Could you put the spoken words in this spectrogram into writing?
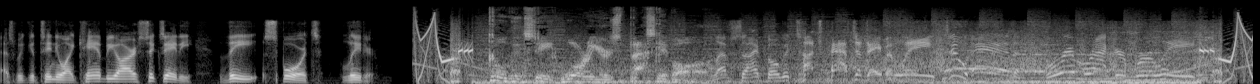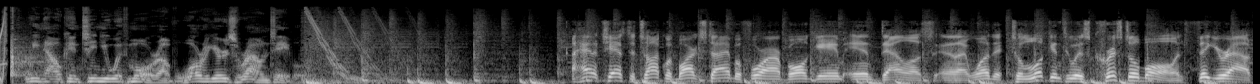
as we continue on KNBR 680, the sports leader. Golden State Warriors basketball. Left side, Bogut, touch pass to David Lee. Two hand rim racker for Lee. We now continue with more of Warriors Roundtable. I had a chance to talk with Marc Stein before our ball game in Dallas, and I wanted to look into his crystal ball and figure out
